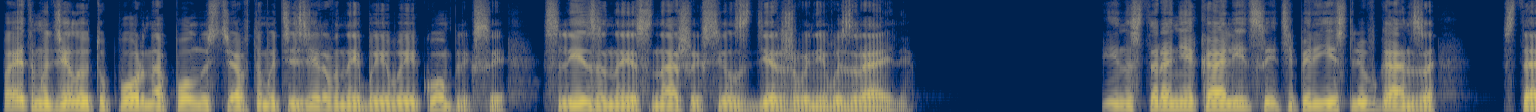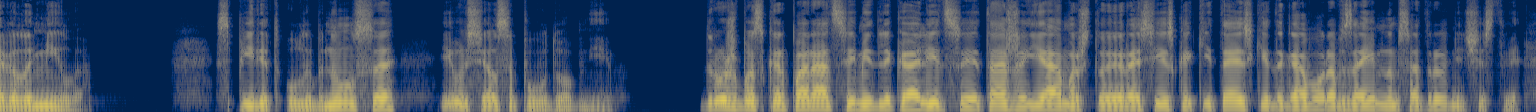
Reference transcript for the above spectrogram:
Поэтому делают упор на полностью автоматизированные боевые комплексы, слизанные с наших сил сдерживания в Израиле. «И на стороне коалиции теперь есть Люфганза», — ставила Мила. Спирит улыбнулся и уселся поудобнее. Дружба с корпорациями для коалиции — та же яма, что и российско-китайский договор о взаимном сотрудничестве —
